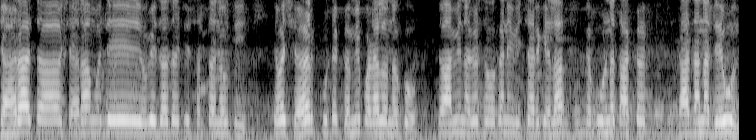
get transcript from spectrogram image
शहराचा शहरामध्ये योगेशदादाची सत्ता नव्हती तेव्हा शहर कुठे कमी पडायला नको तेव्हा आम्ही नगरसेवकांनी विचार केला की पूर्ण ताकद दादांना देऊन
